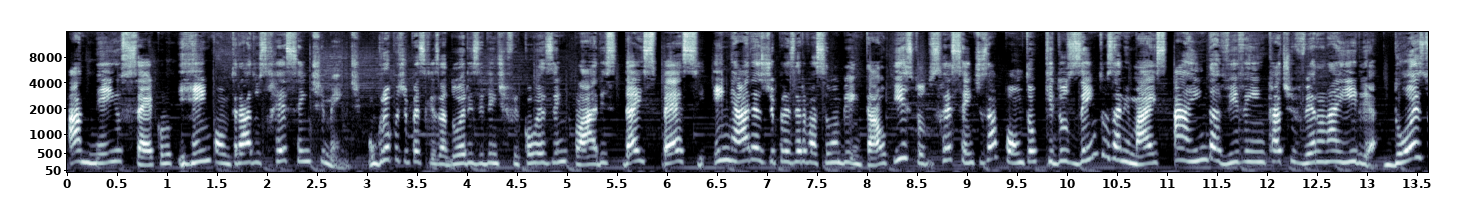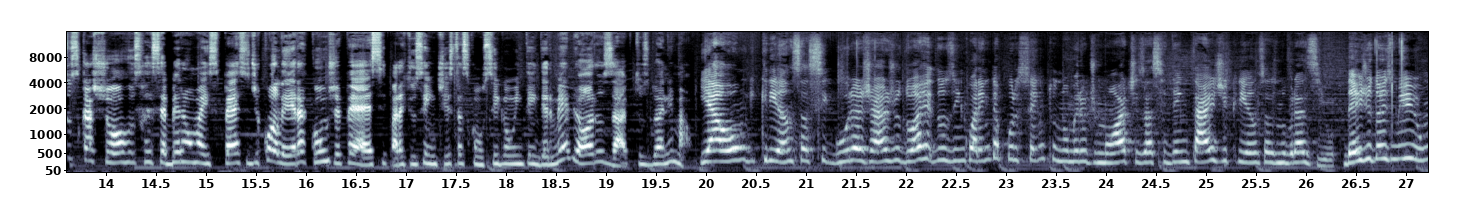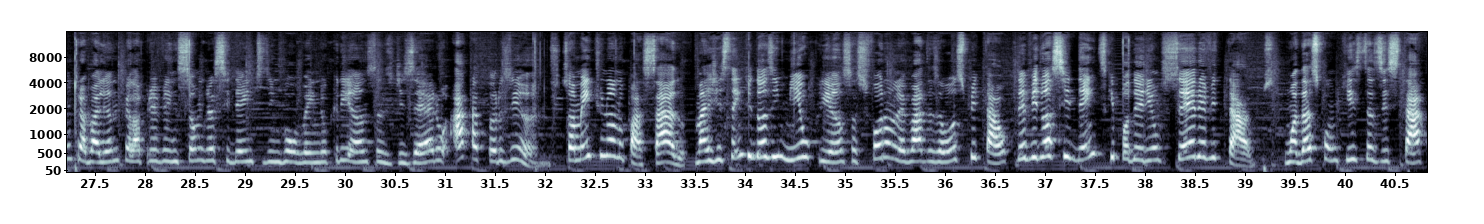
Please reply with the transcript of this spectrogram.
há meio século e reencontrados recentemente. Um grupo de pesquisadores identificou exemplares da espécie em áreas de preservação ambiental e estudos recentes apontam que 200 animais ainda vivem em cativeiro na ilha. Dois dos cachorros receberam uma espécie de coleira com GPS para que os cientistas consigam entender melhor os hábitos do animal. E a ONG Criança Segura já ajudou a reduzir em 40% o número de mortes acidentais de crianças no Brasil. Desde 2001, trabalhando pela prevenção de acidentes envolvendo crianças de 0 a 14 anos. Somente no ano passado, mais de 112 mil crianças foram levadas ao hospital devido a acidentes que poderiam ser evitados. Uma das conquistas está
